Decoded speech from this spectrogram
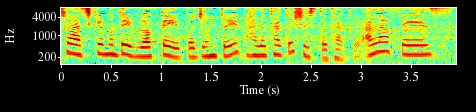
সো আজকের মতো এই ব্লগটা এই পর্যন্তই। ভালো থাকো, সুস্থ থাকো। আল্লাহ হাফেজ।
